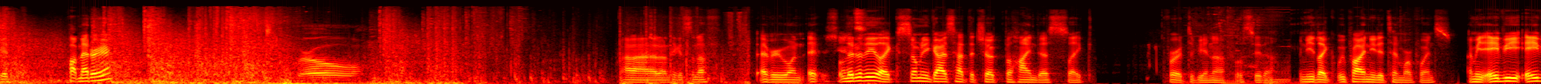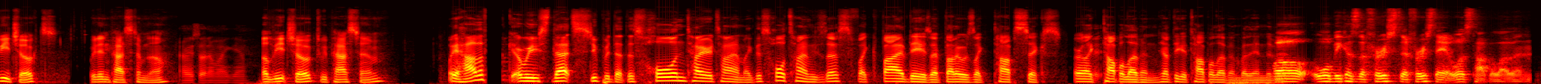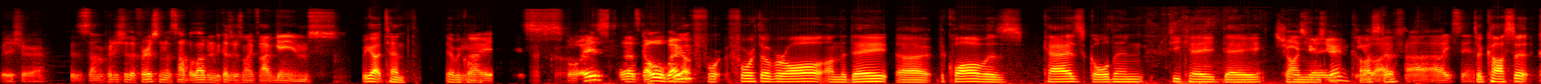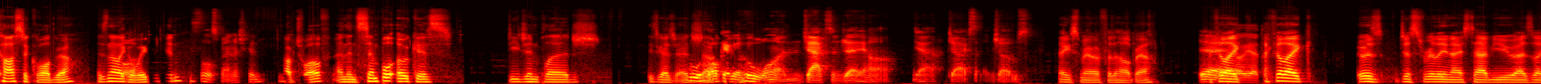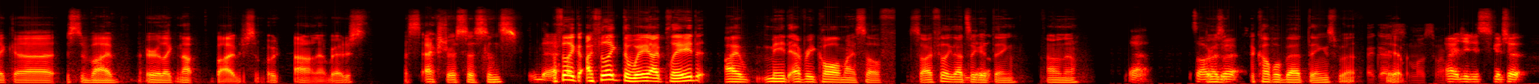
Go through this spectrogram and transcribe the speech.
Good. Pop med right here. Bro. Uh, I don't think it's enough. Everyone, it, literally, like so many guys had to choke behind us, like for it to be enough. We'll see though. We need like we probably needed ten more points. I mean, AV AV choked. We didn't pass him though. I'm restarting my game. Elite choked. We passed him. Wait, how the fuck are we that stupid that this whole entire time, like this whole time, these last like five days, I thought it was like top six or like top eleven. You have to get top eleven by the end of it. Well, well, because the first, the first day it was top eleven. Pretty sure. Because I'm pretty sure the first one was top eleven because there's only five games. We got tenth. Yeah, we call. Nice, Let's go. boys. Let's go, We got four, fourth overall on the day. Uh, the qual was Kaz, Golden, TK, Day, Sean Sean Yuri, Costa. Costa. I, I like seeing. So Costa, Costa quad, bro. Isn't that like a Quad. Waker kid? He's a little Spanish kid. Top 12. And then Simple, Ocus, Degen Pledge. These guys are edged Who, out. okay, but who won? Jackson J, huh? Yeah, Jackson and Chubbs. Thanks, Mero, for the help, bro. Yeah. I feel like Oh, yeah, I thank feel like it was just really nice to have you as like uh just a vibe or like not vibe, just a, I don't know, bro, just extra assistance. yeah. I feel like I feel like the way I played, I made every call myself. So I feel like that's a Yeah. good thing. I don't know. Yeah, it's all There was good. a, a couple bad things, but Alright, guys. Yep. I'm most All right, GG's good shit.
